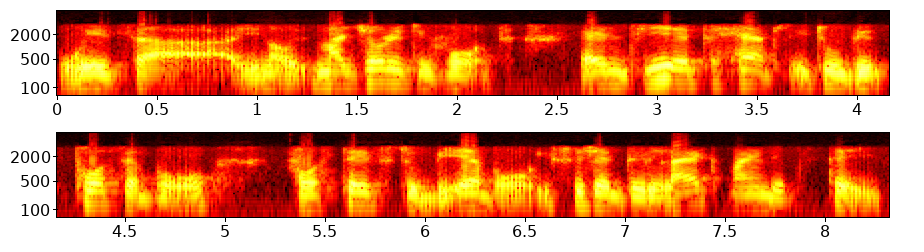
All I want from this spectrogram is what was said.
with, uh, you know, majority vote. And here perhaps it will be possible for states to be able, especially the like-minded states,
